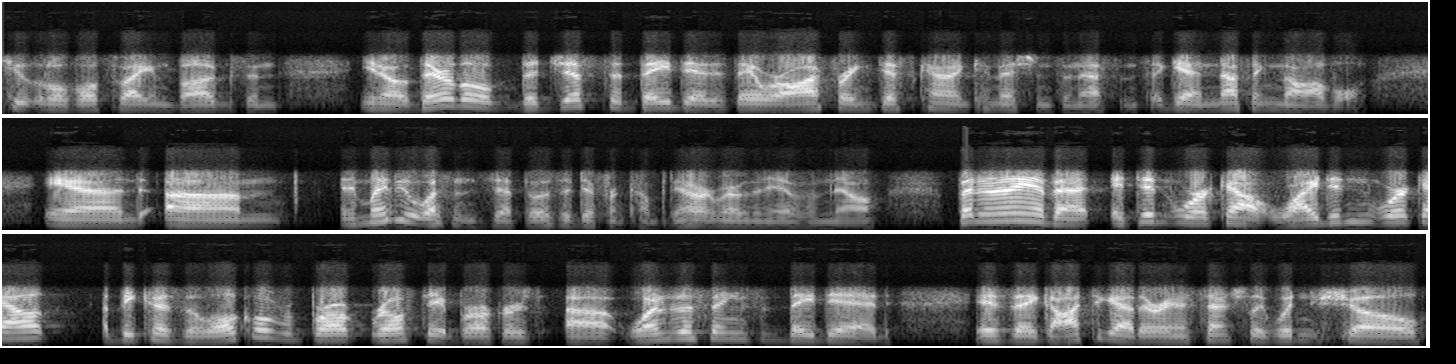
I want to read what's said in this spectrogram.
cute little Volkswagen Bugs and you know, their little the gist that they did is they were offering discounted commissions in essence. Again, nothing novel. And um and maybe it wasn't Zip, it was a different company. I don't remember the name of them now. But in any event, it didn't work out. Why didn't it work out? Because the local bro- real estate brokers, uh, one of the things that they did is they got together and essentially wouldn't show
